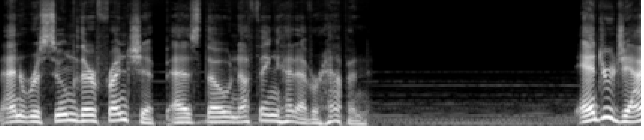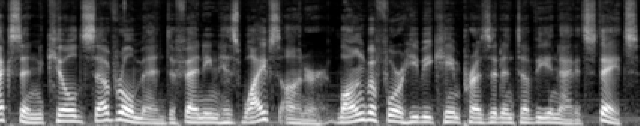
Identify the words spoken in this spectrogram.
and resumed their friendship as though nothing had ever happened. Andrew Jackson killed several men defending his wife's honor long before he became President of the United States.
